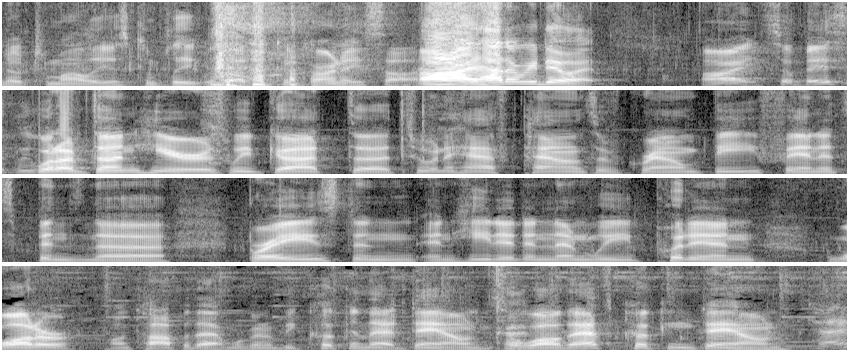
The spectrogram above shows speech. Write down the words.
no tamale is complete without the con carne sauce. All right, how do we do it? All right, so basically what I've done here is we've got uh, two and a half pounds of ground beef and it's been uh, braised and, and heated and then we put in water on top of that. and We're going to be cooking that down. Okay. So while that's cooking down, Okay.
